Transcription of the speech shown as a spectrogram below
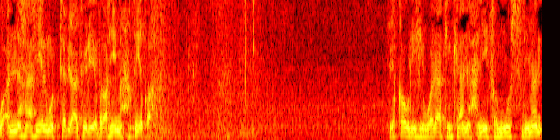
وأنها هي المتبعة لإبراهيم حقيقة. في قوله ولكن كان حنيفا مسلما.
